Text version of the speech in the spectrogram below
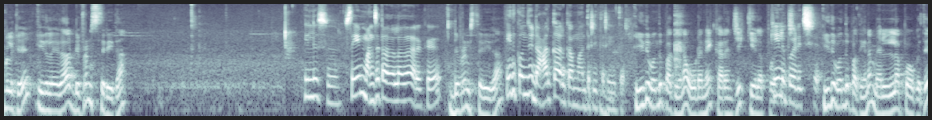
உங்களுக்கு இதில் ஏதாவது டிஃப்ரென்ஸ் தெரியுதா? இல்லை சார் சேம் மஞ்சள் கலரில் தான் இருக்கு. டிஃப்ரென்ஸ் தெரியுதா? இது கொஞ்சம் டார்க்காக இருக்க மாதிரி தெரியுது. இது வந்து பார்த்தீங்கன்னா உடனே கரைஞ்சி கீழே கீழே போகுது போயிடுச்சு. இது வந்து பார்த்தீங்கன்னா மெல்ல போகுது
